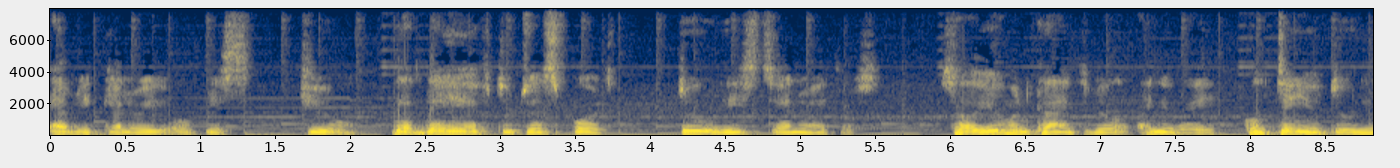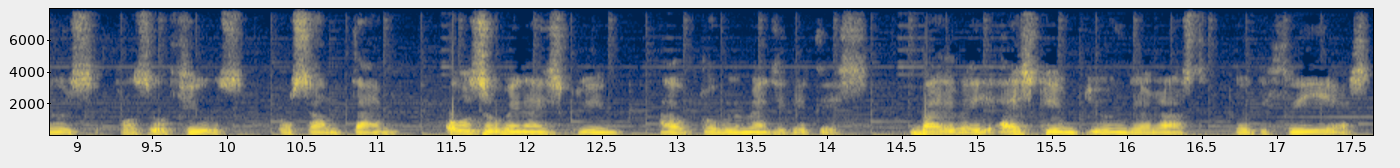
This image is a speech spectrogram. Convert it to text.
every calorie of this fuel that they have to transport to these generators. So humankind will anyway continue to use fossil fuels for some time. Also when I scream how problematic it is. By the way, I screamed during the last 33 years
